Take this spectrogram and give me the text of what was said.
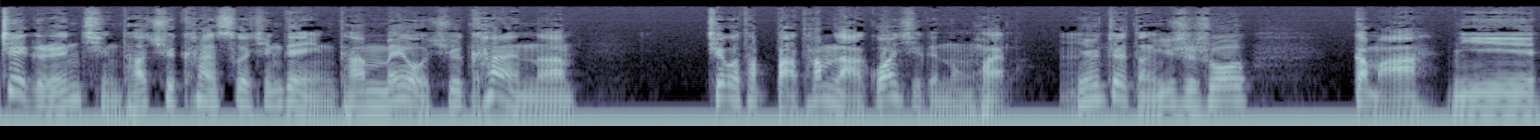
这个人请他去看色情电影，他没有去看呢，结果他把他们俩关系给弄坏了，因为这等于是说，干嘛你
